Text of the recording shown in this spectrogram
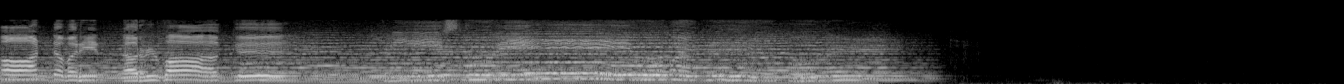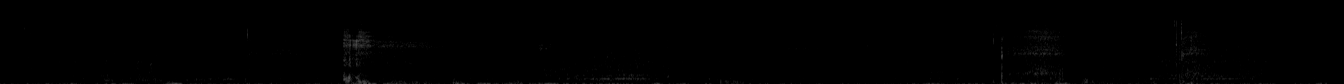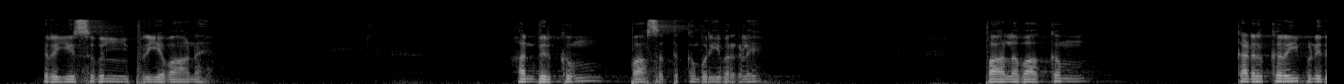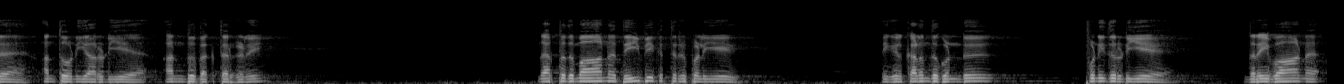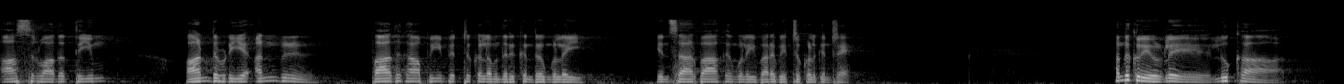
ஆண்டவரின் அருள்வாக்கு. இயேசுவில் பிரியவான அன்பிற்கும் பாசத்துக்கும் உரியவர்களே பாலவாக்கம் கடற்கரை புனித அந்தோணியாருடைய அன்பு பக்தர்களே இந்த அற்புதமான தெய்வீக திருப்பலியை நீங்கள் கலந்து கொண்டு புனிதருடைய நிறைவான ஆசிர்வாதத்தையும் ஆண்டவருடைய அன்பு பாதுகாப்பையும் பெற்றுக்கொள்ள வந்திருக்கின்ற உங்களை என் சார்பாக உங்களை வரவேற்றுக் கொள்கின்றேன். அன்புக்குரியவர்களே லூக்கா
